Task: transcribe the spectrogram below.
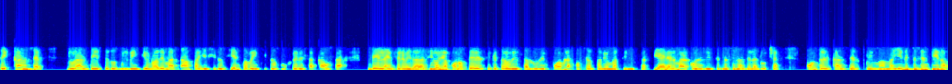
de cáncer durante este 2021. Además, han fallecido 122 mujeres a causa de la enfermedad. Así lo dio a conocer el secretario de Salud en Puebla, José Antonio Martínez García, en el marco del Día Internacional de la Lucha contra el Cáncer de Mama. Y en este sentido,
